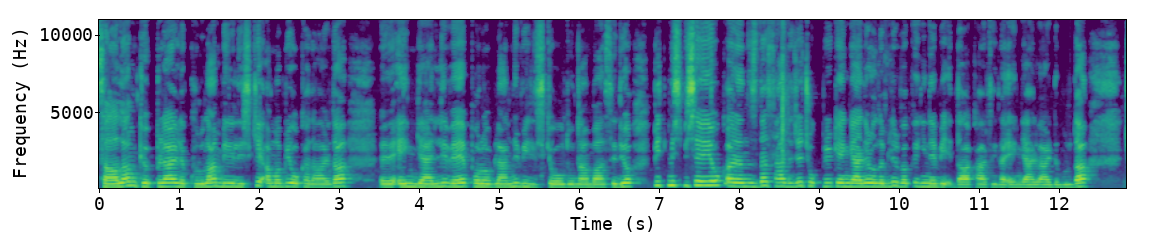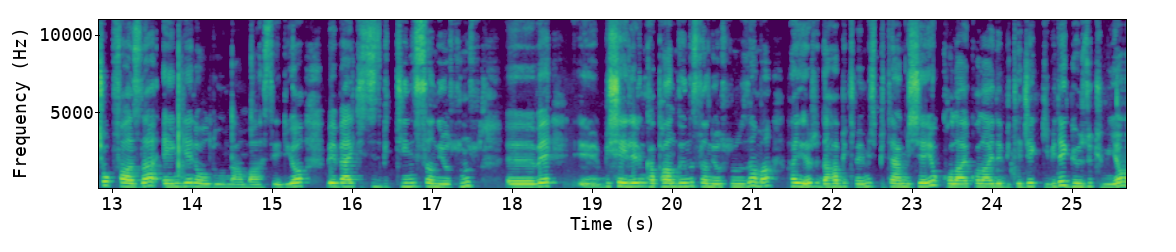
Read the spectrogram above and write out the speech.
sağlam köprülerle kurulan bir ilişki ama bir o kadar da e, engelli ve problemli bir ilişki olduğundan bahsediyor. Bitmiş bir şey yok aranızda sadece çok büyük engeller olabilir. Bakın yine bir dağ kartıyla engel verdi burada. Çok fazla engel olduğundan bahsediyor ve belki siz bittiğini sanıyorsunuz e, ve e, bir şeylerin kapandığını sanıyorsunuz ama hayır daha bitmemiş biten bir şey yok. Kolay kolay da bitecek gibi de gözükmüyor.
